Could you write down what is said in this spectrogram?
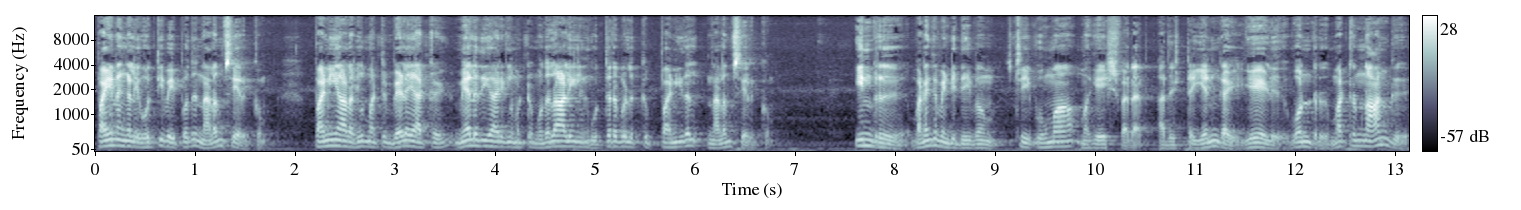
பயணங்களை ஒத்திவைப்பது நலம் சேர்க்கும். பணியாளர்கள் மற்றும் வேலையாட்கள் மேலதிகாரிகள் மற்றும் முதலாளிகளின் உத்தரவுகளுக்கு பணிதல் நலம் சேர்க்கும். இன்று வணங்க வேண்டிய தெய்வம் ஸ்ரீ உமா மகேஸ்வரர். அதிர்ஷ்ட எண்கள் ஏழு ஒன்று மற்றும் நான்கு.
